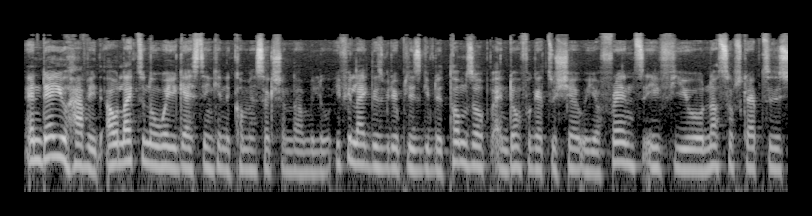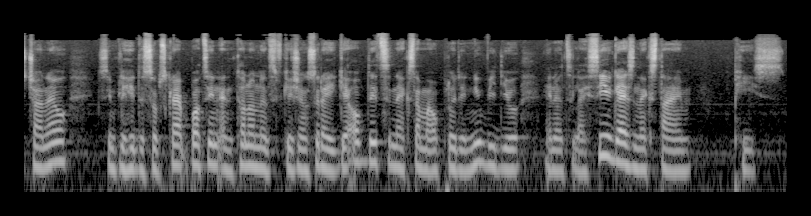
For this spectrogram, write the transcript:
And there you have it. I would like to know what you guys think in the comment section down below. If you like this video please give it a thumbs up and don't forget to share with your friends. If you're not subscribed to this channel simply hit the subscribe button and turn on notifications so that you get updates the next time i upload a new video. And until i see you guys next time peace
